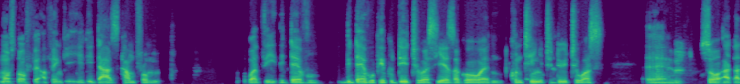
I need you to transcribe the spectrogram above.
most of it, I think, it, it does come from what the, the devil, the devil people did to us years ago and continue to do to us. Um, so I, I,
